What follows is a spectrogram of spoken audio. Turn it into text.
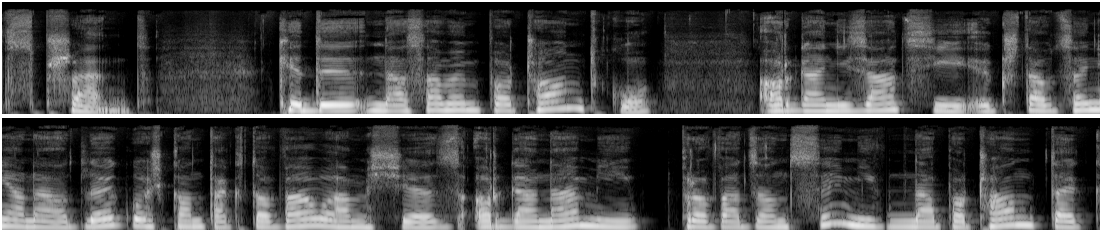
w sprzęt. Kiedy na samym początku organizacji kształcenia na odległość kontaktowałam się z organami prowadzącymi na początek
